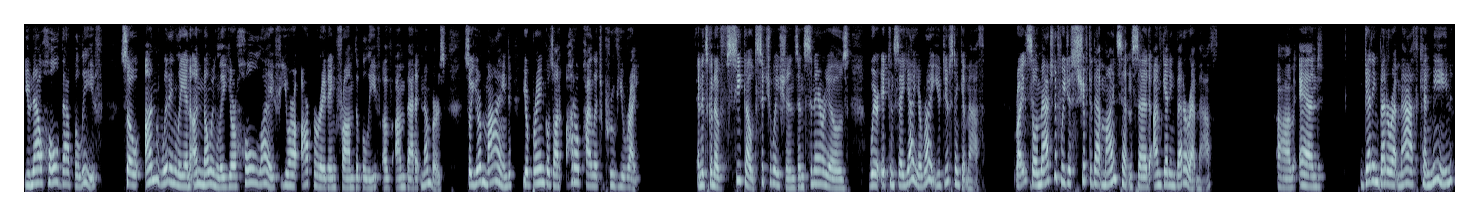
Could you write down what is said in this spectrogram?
You now hold that belief. So unwittingly and unknowingly, your whole life, you are operating from the belief of I'm bad at numbers. So your mind, your brain goes on autopilot to prove you right. And it's going to seek out situations and scenarios where it can say, yeah, you're right. You do stink at math. Right. So imagine if we just shifted that mindset and said, I'm getting better at math. Um, and getting better at math can mean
